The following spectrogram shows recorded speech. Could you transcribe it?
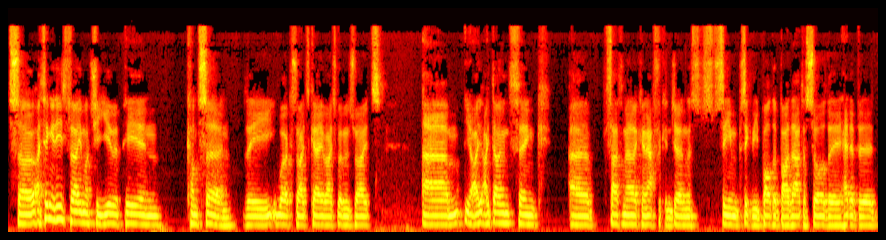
So I think it is very much a European concern: the workers' rights, gay rights, women's rights. Um, you know, I, I don't think uh, South American, and African journalists seem particularly bothered by that. I saw the head of the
